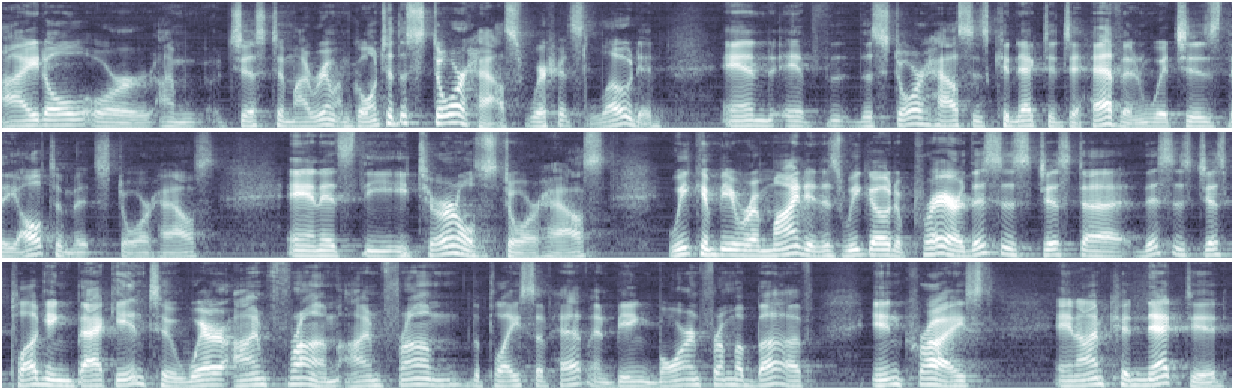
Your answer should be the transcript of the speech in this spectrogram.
idol or I'm just in my room. I'm going to the storehouse where it's loaded. And if the storehouse is connected to heaven, which is the ultimate storehouse, and it's the eternal storehouse, we can be reminded as we go to prayer this is just uh, this is just plugging back into where i'm from. I'm from the place of heaven being born from above in christ and i'm connected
